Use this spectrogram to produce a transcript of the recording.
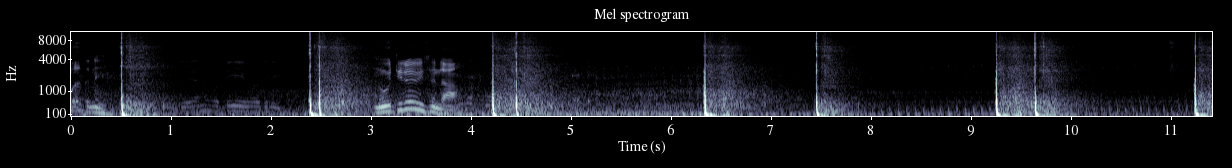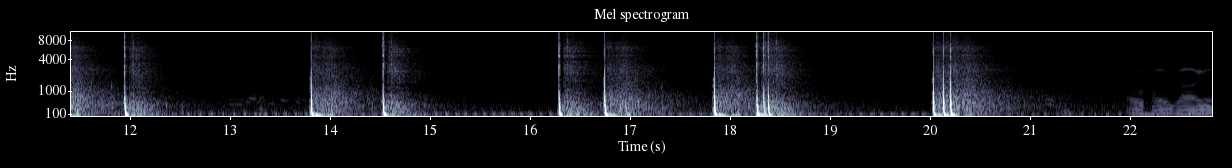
പോയത് നൂറ്റി ഇരുപത് പീസ് ഉണ്ടാ? ഓഹോ ഗായം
